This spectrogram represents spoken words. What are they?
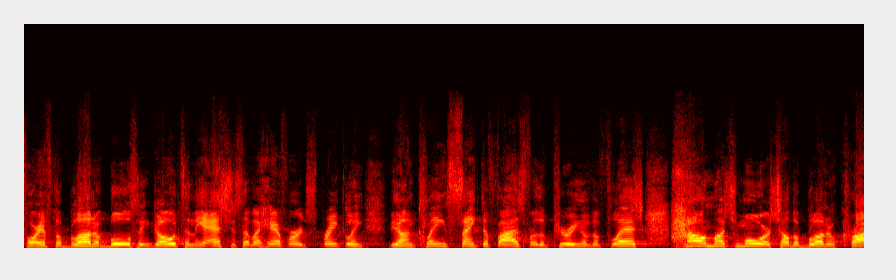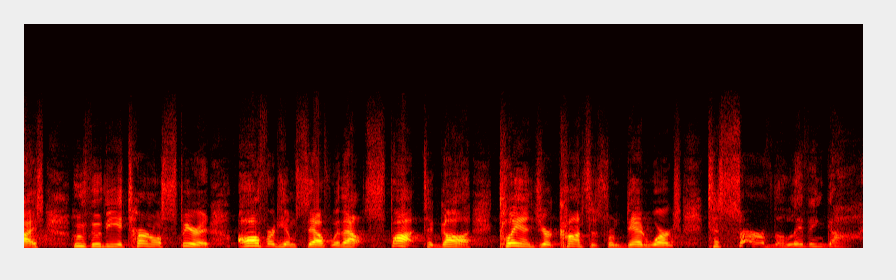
For if the blood of bulls and goats and the ashes of a heifer and sprinkling the unclean sanctifies for the puring of the flesh, how much more shall the blood of Christ, who through the eternal Spirit offered himself without spot to God, cleanse your conscience from dead works to serve the living God?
